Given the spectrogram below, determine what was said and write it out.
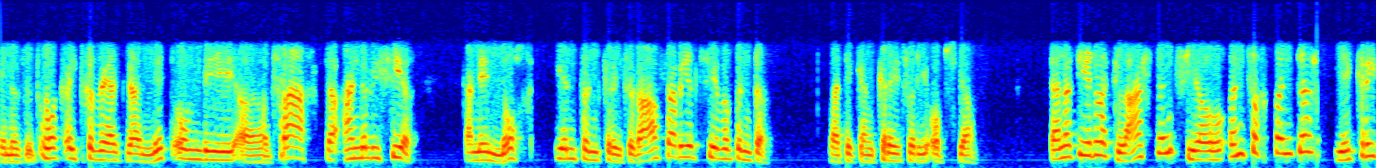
en as dit ook uitgewerk dan net om die uh, vraag te analiseer kan jy nog 1 punt kry. So daar sal jy 7 punte wat jy kan kry vir die opstel. Dan natuurlik laastens jou insigpunte. Jy kry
